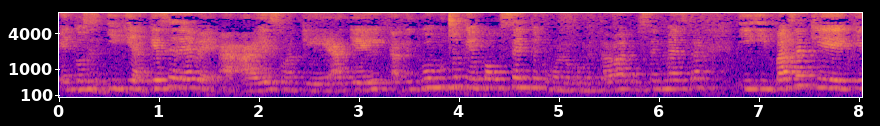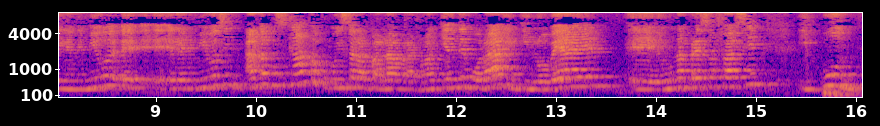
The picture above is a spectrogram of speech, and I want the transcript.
Entonces, ¿y a qué se debe a, eso? A que, a, que él, a que tuvo mucho tiempo ausente, como lo comentaba usted, maestra, y, pasa que, el enemigo eh, eh, el enemigo anda buscando, como dice la palabra, ¿no? a quien devorar y, lo ve a él eh, una presa fácil y ¡pum!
